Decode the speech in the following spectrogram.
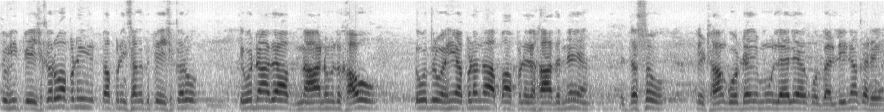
ਤੁਸੀਂ ਪੇਸ਼ ਕਰੋ ਆਪਣੀ ਆਪਣੀ ਸੰਗਤ ਪੇਸ਼ ਕਰੋ। ਤੇ ਉਹਨਾਂ ਦਾ ਨਾਂ ਨੂੰ ਲਿਖਾਓ, ਤੇ ਉਧਰੋਂ ਅਸੀਂ ਆਪਣਾ ਨਾਂ ਆਪਾਂ ਆਪਣੇ ਲਿਖਾ ਦਿੰਨੇ ਆ। ਤੇ ਦੱਸੋ ਤੇ ਠਾਂ ਗੋਡਿਆਂ 'ਚ ਮੂੰਹ ਲੈ ਲਿਆ, ਕੋਈ ਗੱਲ ਹੀ ਨਾ ਕਰੇ।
